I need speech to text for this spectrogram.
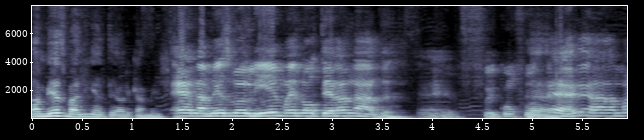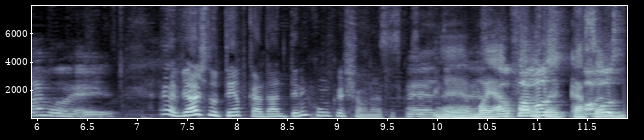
Na mesma linha, teoricamente. É, na mesma linha, mas não altera nada. É, foi confuso. É, é a Marvel. É... é, viagem do tempo, cara, não tem nem como questionar essas coisas. É, é, é, é o famoso, tá famoso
